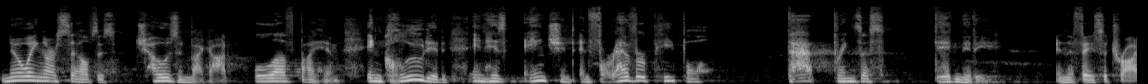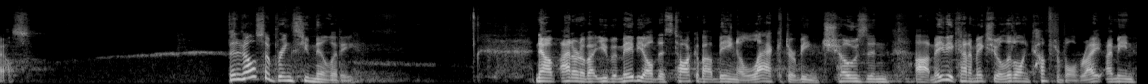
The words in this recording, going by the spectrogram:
Knowing ourselves as chosen by God, loved by Him, included in His ancient and forever people, that brings us dignity in the face of trials. But it also brings humility. Now, I don't know about you, but maybe all this talk about being elect or being chosen, uh, maybe it kind of makes you a little uncomfortable, right? I mean,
